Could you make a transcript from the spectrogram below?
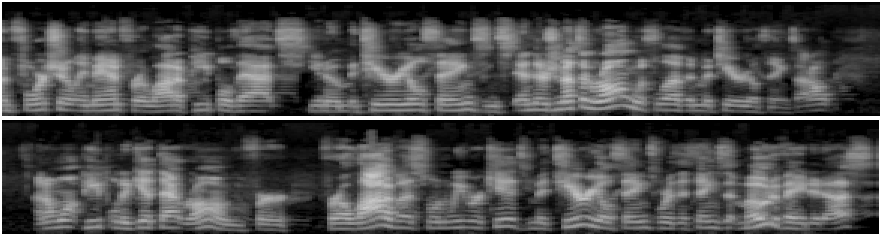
unfortunately man for a lot of people that's you know material things. And, and there's nothing wrong with loving material things. I don't i don't want people to get that wrong. For for a lot of us when we were kids material things were the things that motivated us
